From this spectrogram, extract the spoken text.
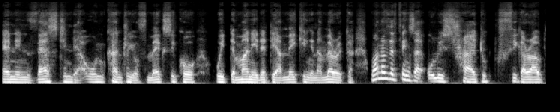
and invest in their own country of Mexico with the money that they are making in America. One of the things I always try to figure out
